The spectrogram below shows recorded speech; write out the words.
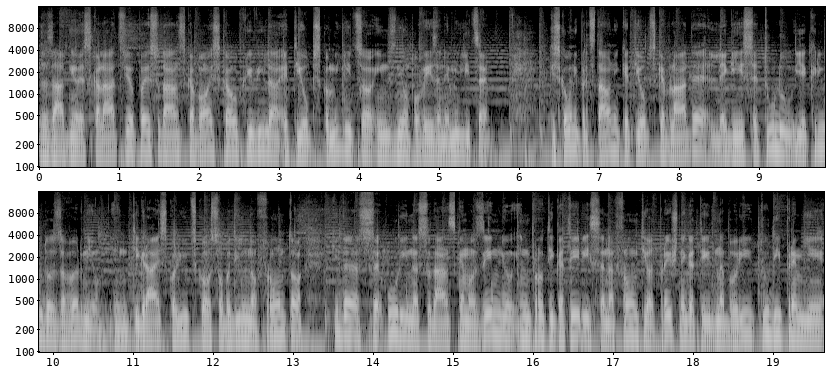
Za zadnjo eskalacijo pa je sudanska vojska okrivila etiopsko milico in z njo povezane milice. Tiskovni predstavnik etiopske vlade Legese Tulu je krivdo zavrnil in Tigrajsko ljudsko osvobodilno fronto, ki da se uri na sudanskem ozemlju in proti kateri se na fronti od prejšnjega tedna bori tudi premijer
